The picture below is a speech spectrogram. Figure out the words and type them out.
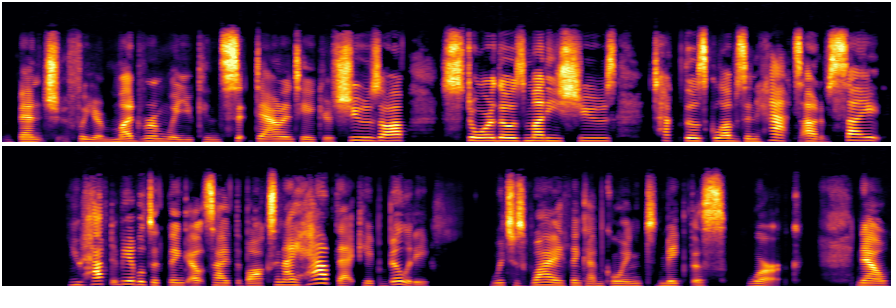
bench for your mudroom where you can sit down and take your shoes off, store those muddy shoes, tuck those gloves and hats out of sight you have to be able to think outside the box. And I have that capability, which is why I think I'm going to make this work. Now,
